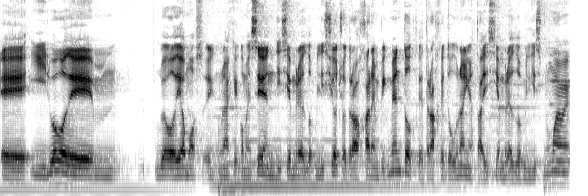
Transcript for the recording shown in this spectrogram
Eh, y luego de, mm, luego digamos, una vez que comencé en diciembre del 2018 a trabajar en Pigmentos, que trabajé todo un año hasta diciembre del 2019,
